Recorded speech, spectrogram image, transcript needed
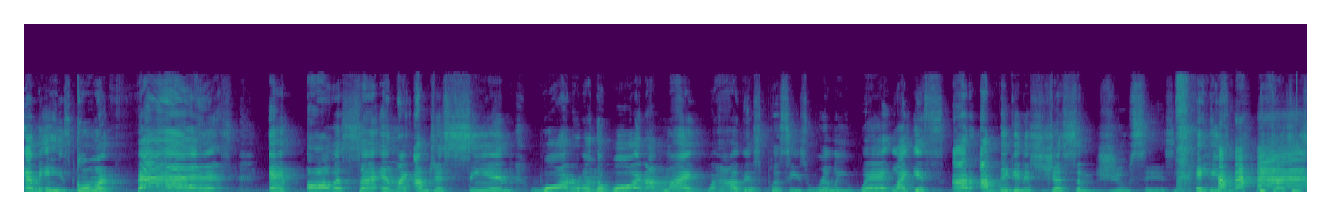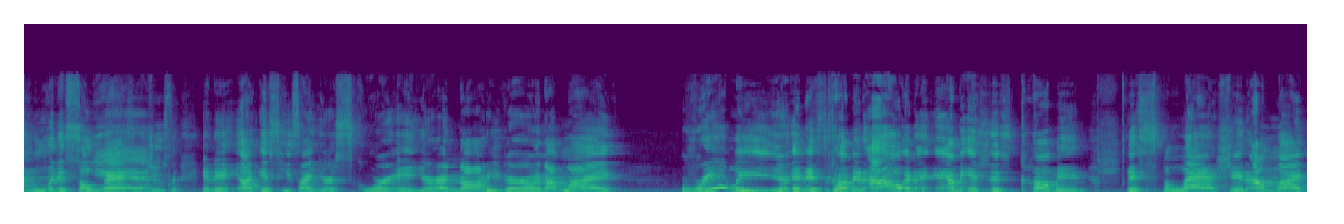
I mean, he's going fast. And all of a sudden, like, I'm just seeing water on the wall, and I'm like, wow, this pussy's really wet. Like, it's, I, I'm thinking it's just some juices. And he's, because he's moving it so fast, Yeah. it's juicing. And then, like, it's, he's like, you're squirting, you're a naughty girl. And I'm like, really? And it's coming out. And I, I mean, it's just coming, it's splashing. I'm like,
